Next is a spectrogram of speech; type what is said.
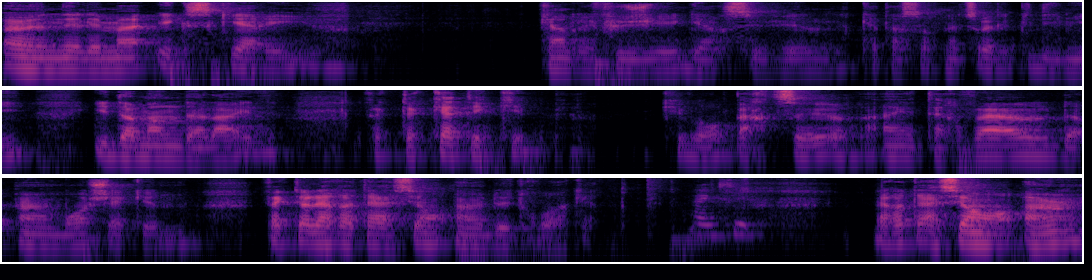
un élément X qui arrive camp de réfugiés, guerre civile, catastrophe naturelle, épidémie. Ils demandent de l'aide. Fait que tu as quatre équipes qui vont partir à intervalles de un mois chacune. Fait que tu as la rotation 1, 2, 3, 4. La rotation 1,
